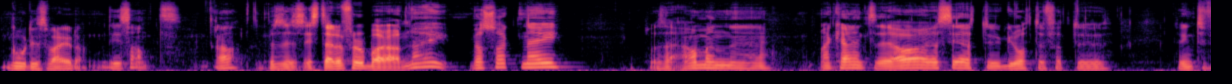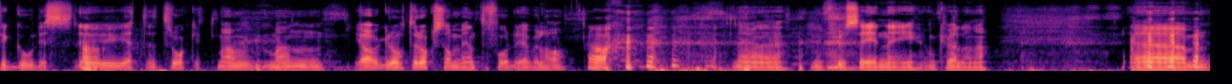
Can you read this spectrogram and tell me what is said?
Godis varje dag. Det är sant. Ja. Precis, istället för att bara nej, jag har sagt nej. Så säger ja men eh, man kan inte, ja jag ser att du gråter för att du, du inte fick godis. Det är Ja. ju jättetråkigt. Man, man, jag gråter också om jag inte får det jag vill ha. Ja. När min fru säger nej om kvällarna. Ehm,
